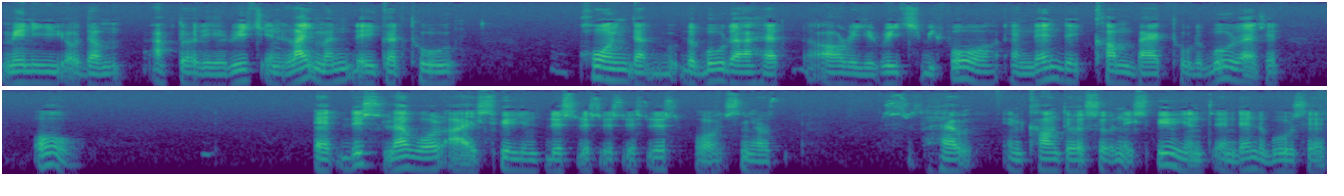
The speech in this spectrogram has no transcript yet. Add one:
many of them after they reach enlightenment they got to point that the Buddha had already reached before and then they come back to the Buddha and said, Oh, at this level I experienced this, this, this, this, this, or you know, have encountered a certain experience, and then the Buddha said,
